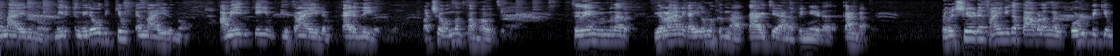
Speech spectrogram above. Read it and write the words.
എന്നായിരുന്നു നിരോധിക്കും എന്നായിരുന്നു അമേരിക്കയും ഇസ്രായേലും കരുതിയിരുന്നത്. പക്ഷെ ഒന്നും സംഭവിച്ചില്ല. സിറിയൻ വിമതർ ഇറാന് കൈകൊടുക്കുന്ന കാഴ്ചയാണ് പിന്നീട് കണ്ടത്. റഷ്യയുടെ സൈനിക താവളങ്ങൾ ഒഴിപ്പിക്കും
